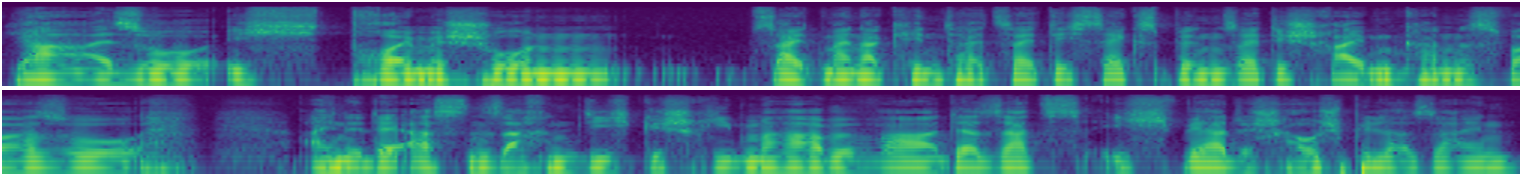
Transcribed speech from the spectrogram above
Ja, also ich träume schon seit meiner Kindheit, seit ich sechs bin, seit ich schreiben kann. Das war so eine der ersten Sachen, die ich geschrieben habe, war der Satz, ich werde Schauspieler sein.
